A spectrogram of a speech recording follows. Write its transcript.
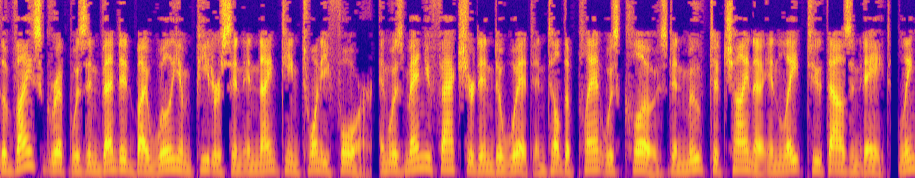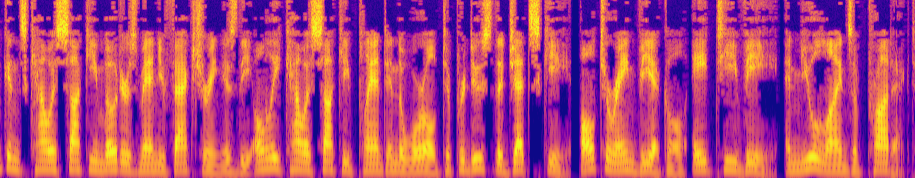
The vice grip was invented by William Petersen in 1924, and was manufactured in DeWitt until the plant was closed and moved to China in late 2008. Lincoln's Kawasaki Motors Manufacturing is the only Kawasaki plant in the world to produce the jet ski, all terrain vehicle, ATV, and mule lines of product.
